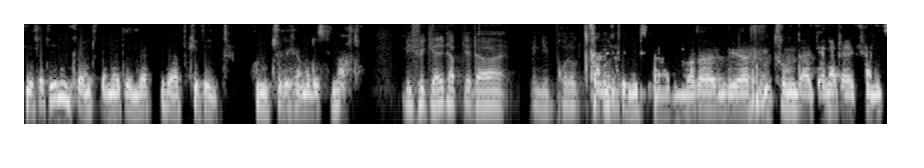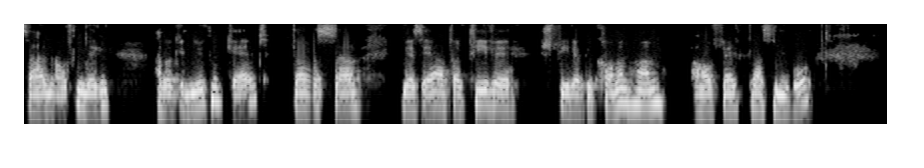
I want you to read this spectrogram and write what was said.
die ihr verdienen könnt, wenn ihr den Wettbewerb gewinnt. Und natürlich haben wir das gemacht. Wie viel Geld habt ihr da in die Produktion? Kann ich dir nicht sagen. Oder wir tun da generell keine Zahlen offenlegen, aber genügend Geld, dass äh, wir sehr attraktive Spieler bekommen haben auf Weltklasse-Niveau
